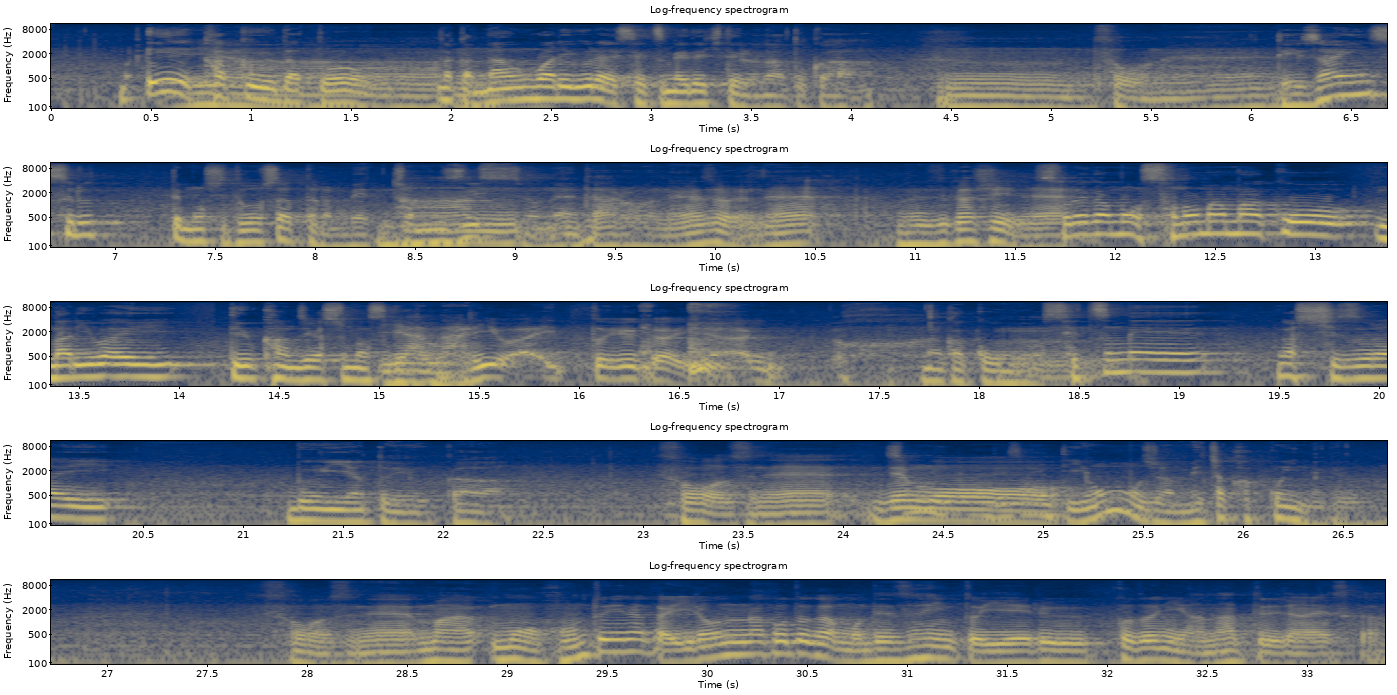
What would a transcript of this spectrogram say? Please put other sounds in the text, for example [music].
絵描くだとー。なんか何割ぐらい説明できてるなとか、うんそうね。デザインするってもし動詞だったらめっちゃむずいっすよね。だろうねそれね。難しいね。それがもうそのままこうなりわいっていう感じがしますいけど。やなりわいというかいや [coughs] なんかこう、説明がしづらい分野というか。そうですね。でデザインもって4文字はめっちゃかっこいいんだけどそうですね。まあもう本当になんかいろんなことがもうデザインと言えることにはなってるじゃないですか。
